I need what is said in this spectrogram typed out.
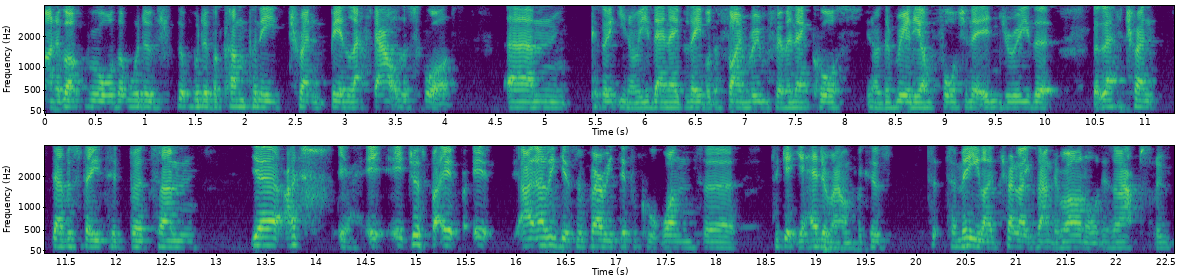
kind of uproar that would have that would have accompanied Trent being left out of the squad, because um, you know he then was able to find room for him, and then of course you know the really unfortunate injury that that left Trent devastated. But um, yeah, I, yeah, it, it just but it, it I, think it's a very difficult one to to get your head around because t- to me, like Trent Alexander Arnold is an absolute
